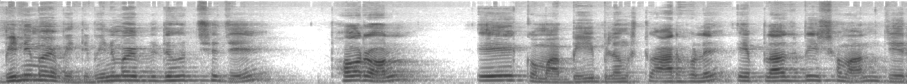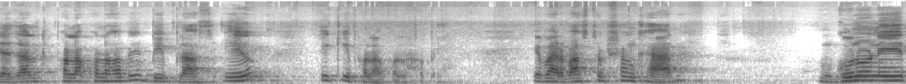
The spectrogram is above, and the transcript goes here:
বিনিময় বিধি বিনিময় বিধি হচ্ছে যে for all A comma B belongs to R হলে এ প্লাস বি সমান যে রেজাল্ট ফলাফল হবে বি প্লাস এও একই ফলাফল হবে। এবার বাস্তব সংখ্যার গুণনের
